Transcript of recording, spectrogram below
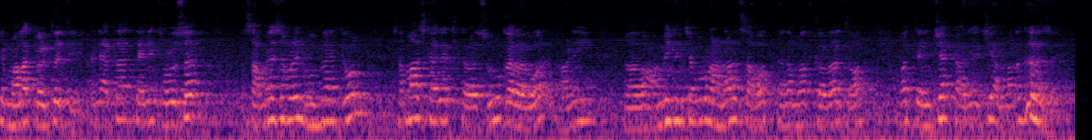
ते मला कळतं ते. आणि आता त्यांनी थोडंसं सामान्य भूमिका घेऊन समाजकार्य सुरू करावं आणि आम्ही त्यांच्याबरोबर राहणारच आहोत त्यांना मदत करणारच आहोत. मग त्यांच्या कार्याची आम्हाला गरज आहे.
